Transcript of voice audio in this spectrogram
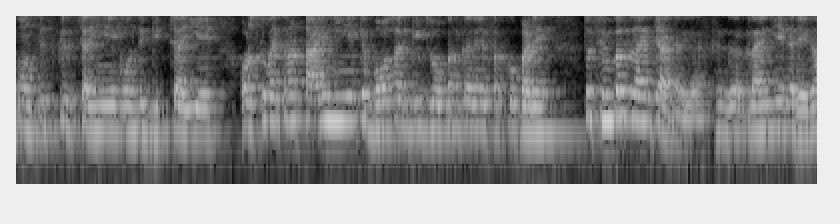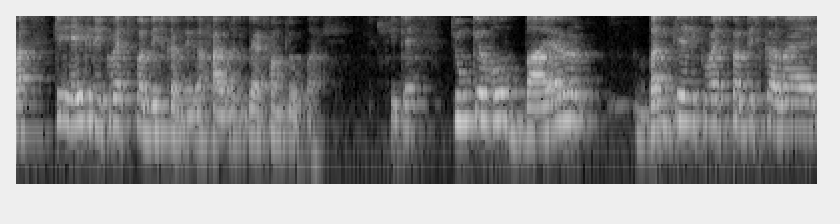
कौन सी स्किल्स चाहिए, कौन सी गिग चाहिए, और उसके बाद इतना टाइम नहीं है कि बहुत सारी गिग्स ओपन करे, सबको पढ़े। तो सिंपल क्लाइंट क्या करेगा? क्लाइंट ये करेगा कि एक रिक्वेस्ट पब्लिश कर देगा फाइबर के प्लेटफॉर्म के ऊपर। ठीक है? क्योंकि वो बायर बन के रिक्वेस्ट पब्लिश कर रहा है,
